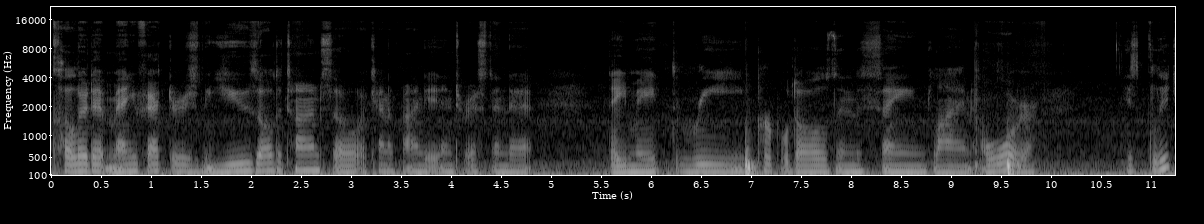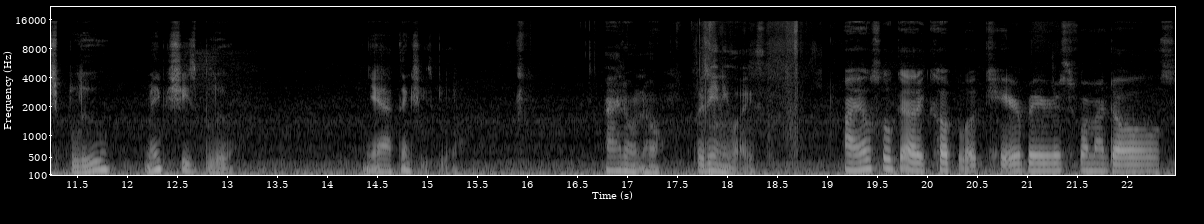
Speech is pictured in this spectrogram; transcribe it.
color that manufacturers use all the time, so I kind of find it interesting that they made three purple dolls in the same line. Or is Glitch blue? Maybe she's blue. Yeah, I think she's blue. I don't know. But anyways, I also got a couple of Care Bears for my dolls.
